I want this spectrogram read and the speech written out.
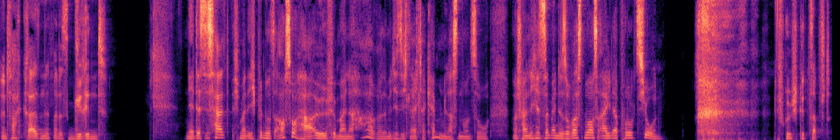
In Fachkreisen nennt man das Grind. Ne, das ist halt, ich meine, ich benutze auch so Haaröl für meine Haare, damit die sich leichter kämmen lassen und so. Wahrscheinlich ist es am Ende sowas nur aus eigener Produktion. Frisch gezapft.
